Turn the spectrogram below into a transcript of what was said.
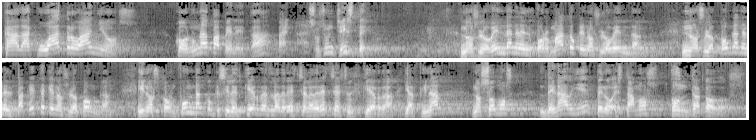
cada cuatro años con una papeleta, venga, eso es un chiste. Nos lo vendan en el formato que nos lo vendan, nos lo pongan en el paquete que nos lo pongan y nos confundan con que si la izquierda es la derecha, la derecha es la izquierda. Y al final no somos de nadie, pero estamos contra todos.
